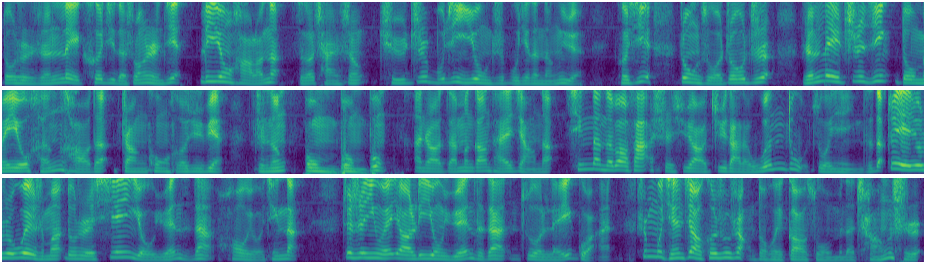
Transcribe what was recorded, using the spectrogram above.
都是人类科技的双刃剑。利用好了呢，则产生取之不尽、用之不竭的能源。可惜，众所周知，人类至今都没有很好的掌控核聚变，只能嘣嘣嘣。按照咱们刚才讲的，氢弹的爆发是需要巨大的温度做引子的，这也就是为什么都是先有原子弹后有氢弹。这是因为要利用原子弹做雷管，是目前教科书上都会告诉我们的常识。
